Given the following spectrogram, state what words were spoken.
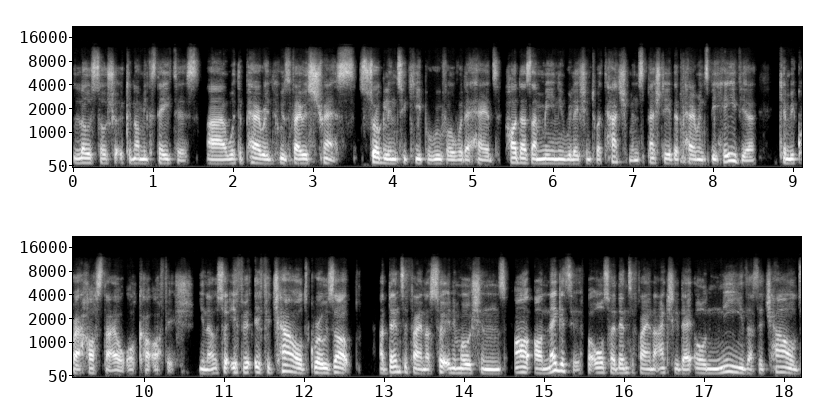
low socioeconomic status uh, with a parent who's very stressed, struggling to keep a roof over their head? How does that mean in relation to attachment, especially if the parent's behavior can be quite hostile or cut offish? You know, so if if a child grows up identifying that certain emotions are, are negative, but also identifying that actually their own needs as a child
